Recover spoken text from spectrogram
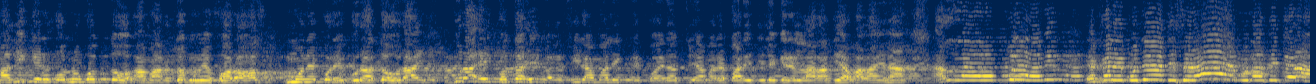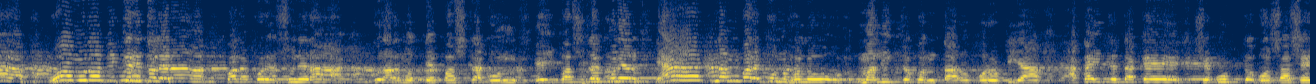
মালিকের অনুগত্য আমার জন্য ফরজ। মনে করে গুড়া দৌড়ায়। গুড়া এই কথা এইভাবে ফিরা মালিক রে কয় না, তুই আমার বাড়ি দিলে কেড়ে লারা দিয়া ফালায় না। আল্লাহ এখানে বুঝে দিছে মুনাফিকেরা, ও মুনাফিকের দলেরা, ভালো করে শুনে রাখ মধ্যে পাঁচটা গুণ। এই পাঁচটা গুণের এক নাম্বার গুণ হলো, মালিক যখন তার উপর উঠিয়া হাঁকাইতে থাকে, সে উঠতে বসাসে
